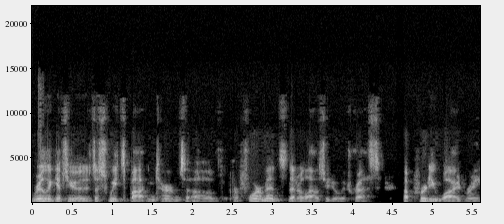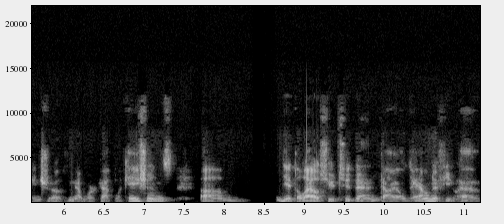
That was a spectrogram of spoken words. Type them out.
really gives you a, a sweet spot in terms of performance that allows you to address a pretty wide range of network applications. Um, it allows you to then dial down if you have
